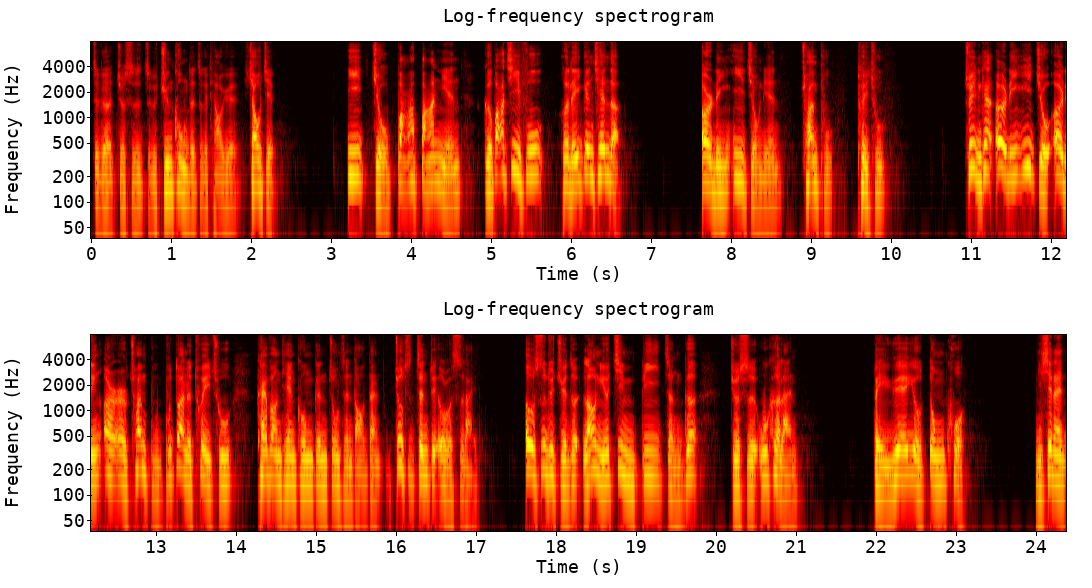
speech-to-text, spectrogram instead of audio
这个就是这个军控的这个条约削减。一九八八年，戈巴契夫和雷根签的；二零一九年，川普退出。所以你看，二零一九、二零二二，川普不断的退出开放天空跟中程导弹，就是针对俄罗斯来的。俄罗斯就觉得，然后你又进逼整个就是乌克兰，北约又东扩，你现在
